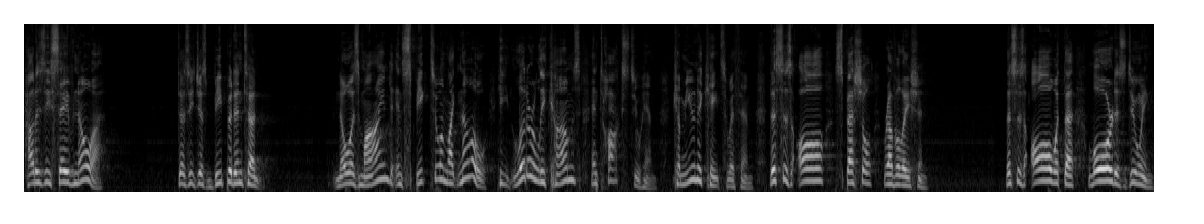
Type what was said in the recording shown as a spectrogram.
How does he save Noah? Does he just beep it into Noah's mind and speak to him? Like, no, he literally comes and talks to him, communicates with him. This is all special revelation. This is all what the Lord is doing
